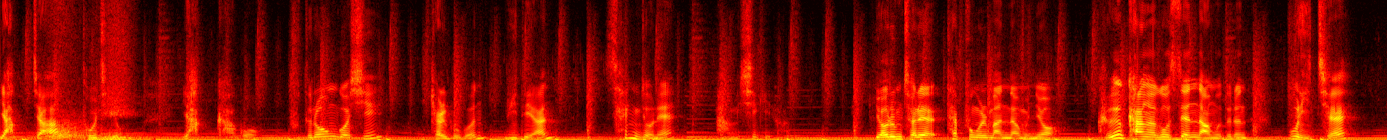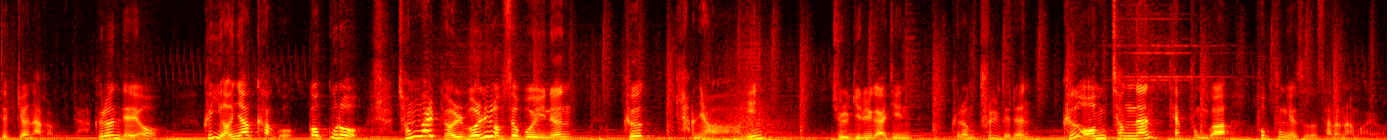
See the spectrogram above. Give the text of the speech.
약자 도지요. 약하고 부드러운 것이 결국은 위대한 생존의 방식이야. 여름철에 태풍을 만나면요. 그 강하고 센 나무들은 뿌리채 뜯겨 나갑니다. 그런데요. 그 연약하고 거꾸로 정말 별 볼일 없어 보이는 그 겨냥인 줄기를 가진 그런 풀들은 그 엄청난 태풍과 폭풍에서도 살아남아요.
